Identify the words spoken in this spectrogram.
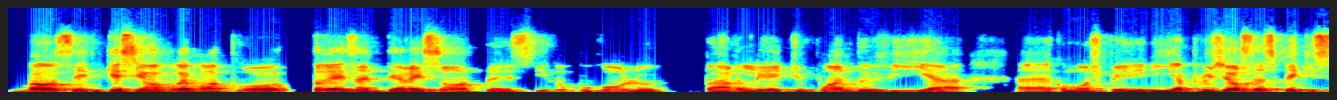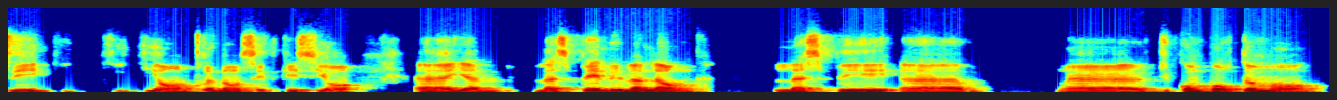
bon, c'est une question vraiment trop, très intéressante. Si nous pouvons le parler du point de vue, euh, comment je peux le dire, il y a plusieurs aspects qui, qui, qui, entrent dans cette question. Euh, il y a l'aspect de la langue, l'aspect euh, du comportement,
